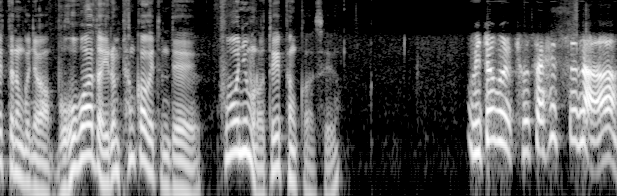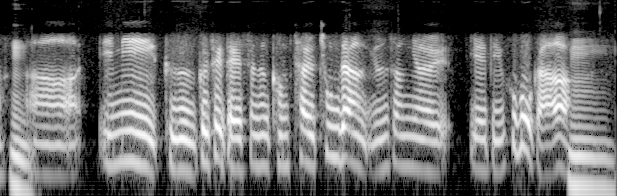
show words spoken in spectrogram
했다는 거냐 모호하다 이런 평가가 있던데 후보님은 어떻게 평가하세요? 위증을 교사했으나 음. 어, 이미 그것에 대해서는 검찰총장 윤석열 예비 후보가 음.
